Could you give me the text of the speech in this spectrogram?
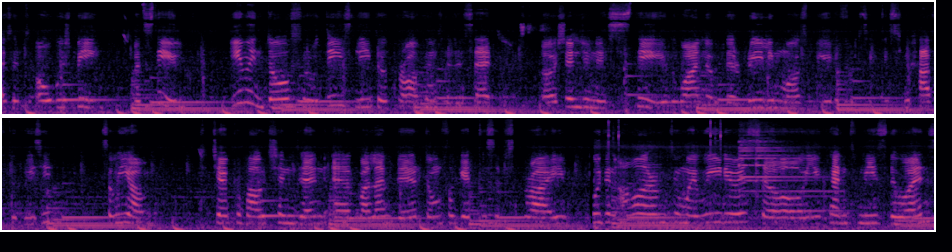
as it's always been. But still, even though through these little problems, as I said, uh, Shenzhen is still one of the really most beautiful cities you have to visit. So yeah check about Shenzhen and while I'm there don't forget to subscribe put an alarm to my videos so you can't miss the ones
